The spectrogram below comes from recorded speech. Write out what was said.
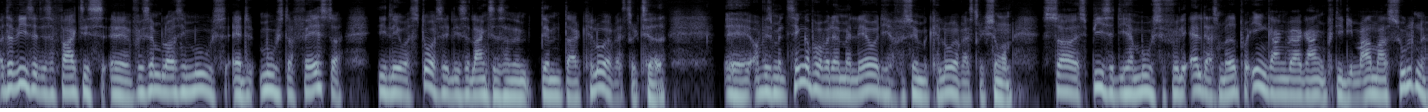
Og der viser det sig faktisk, øh, for eksempel også i mus, at mus, der faster, de lever stort set lige så lang tid som dem- dem, der er kalorierestrikteret. Øh, og hvis man tænker på, hvordan man laver de her forsøg med kalorierestriktion, så spiser de her mus selvfølgelig al deres mad på én gang hver gang, fordi de er meget, meget sultne.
